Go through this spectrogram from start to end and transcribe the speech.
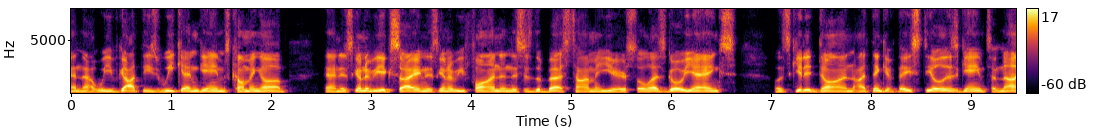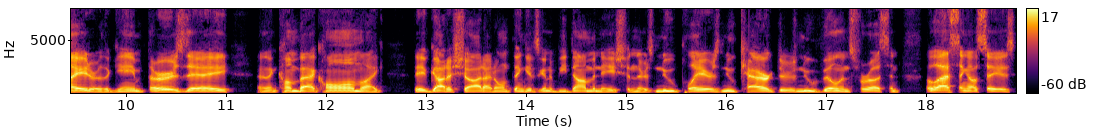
and that we've got these weekend games coming up and it's going to be exciting. It's going to be fun. And this is the best time of year. So let's go, Yanks. Let's get it done. I think if they steal this game tonight or the game Thursday and then come back home, like they've got a shot. I don't think it's going to be domination. There's new players, new characters, new villains for us. And the last thing I'll say is,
